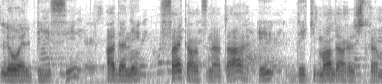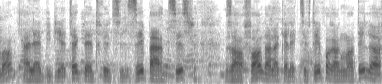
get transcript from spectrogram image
L'OLPC a donné cinq ordinateurs et d'équipements d'enregistrement à la bibliothèque d'être utilisés par dix enfants dans la collectivité pour augmenter leur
